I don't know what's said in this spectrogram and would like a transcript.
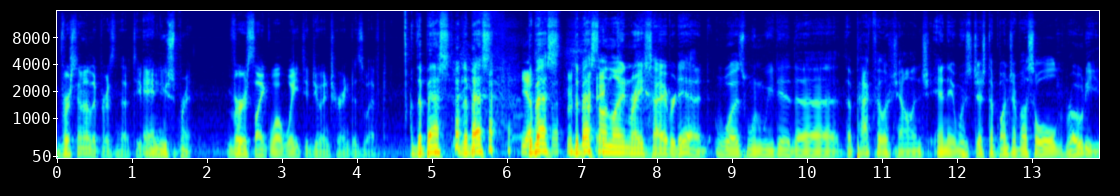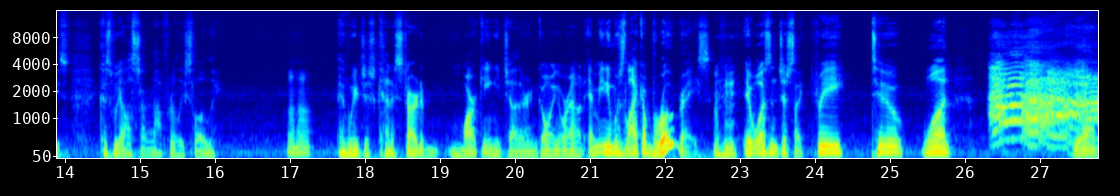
Versus another person's FTP. and you sprint. Versus like what weight did you enter into Zwift? The best, the best, the best, the best online race I ever did was when we did the the pack filler challenge, and it was just a bunch of us old roadies because we all started off really slowly, Mm-hmm. and we just kind of started marking each other and going around. I mean, it was like a road race. Mm-hmm. It wasn't just like three, two, one. Yeah.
